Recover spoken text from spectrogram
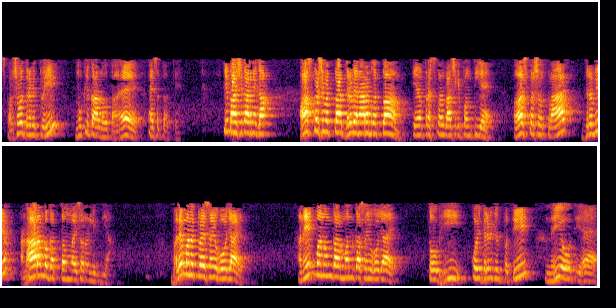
स्पर्श द्रव्यत्व ही मुख्य कारण होता है, ऐसा कहते हैं। ये भाष्यकार ने कहा अस्पर्शवत्वा द्रव्य अनारंभगत्व यह प्रश्न भाष्य की पंक्ति है। अस्पर्शवत्वाद द्रव्य अनारंभगत्व ऐसा उन्होंने लिख दिया। भले मन संयोग हो जाए, अनेक मनों का, मन का संयोग हो जाए तो भी कोई द्रव्य की उत्पत्ति नहीं होती है।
